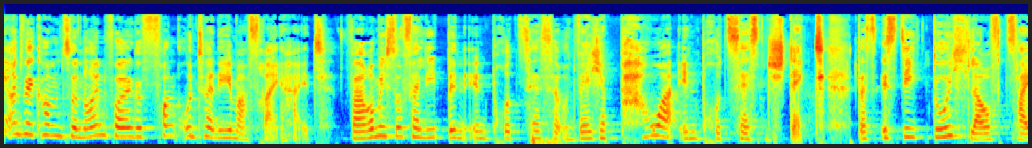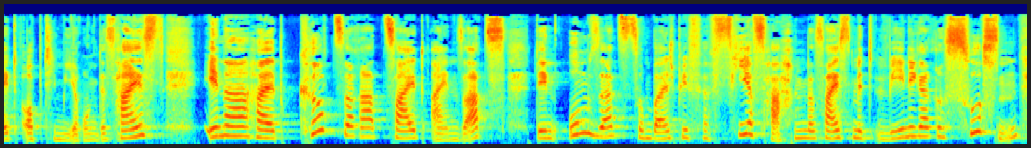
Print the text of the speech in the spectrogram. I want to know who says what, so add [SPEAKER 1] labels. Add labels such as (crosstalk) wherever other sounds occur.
[SPEAKER 1] Hey und willkommen zur neuen Folge von Unternehmerfreiheit. Warum ich so verliebt bin in Prozesse und welche Power in Prozessen steckt, das ist die Durchlaufzeitoptimierung. Das heißt, innerhalb kürzerer Zeiteinsatz den Umsatz zum Beispiel vervierfachen, das heißt mit weniger Ressourcen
